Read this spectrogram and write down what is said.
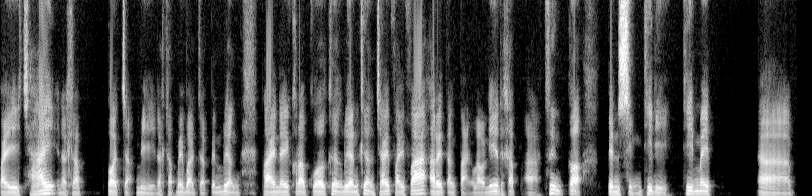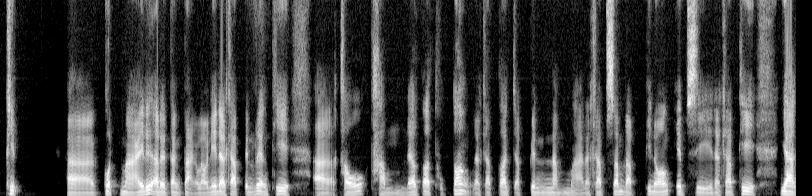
ไปใช้นะครับก็จะมีนะครับไม่ว่าจะเป็นเรื่องภายในครอบครัวเครื่องเรือนเครื่องใช้ไฟฟ้าอะไรต่างๆ เหล่านี้นะครับอ่าซึ่งก็เป็นสิ่งที่ดีที่ไม่อ่าผิด กฎหมายหรืออะไรต่างๆ เหล่านี้นะครับเป็นเรื่องที่เขาทำแล้วก็ถูกต้องนะครับก็จะเป็นนำมานะครับสำหรับพี่น้อง FC นะครับที่อยาก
